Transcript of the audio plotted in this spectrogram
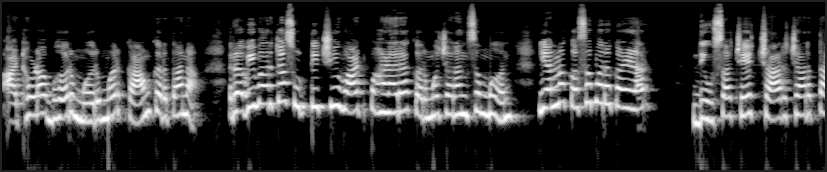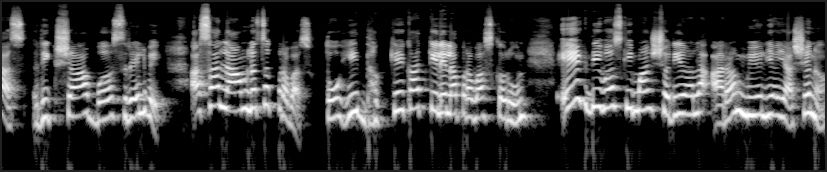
आठवडाभर मरमर काम करताना रविवारच्या सुट्टीची वाट पाहणाऱ्या कर्मचाऱ्यांचं मन यांना कसं बरं कळणार? दिवसाचे चार चार तास रिक्षा बस रेल्वे असा लांबलचक प्रवास तोही धक्केकात केलेला प्रवास करून एक दिवस किमान शरीराला आराम मिळेल या याशेनं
